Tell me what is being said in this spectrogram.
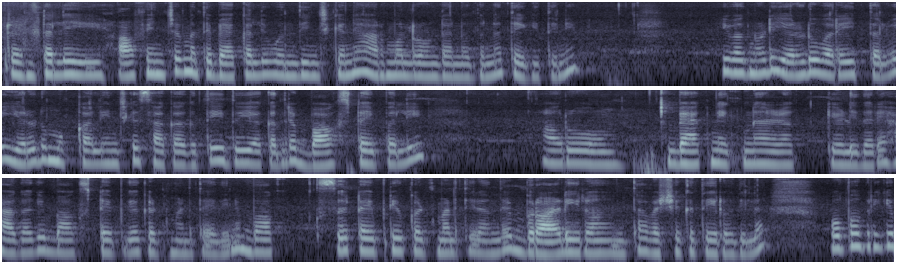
ಫ್ರಂಟಲ್ಲಿ ಹಾಫ್ ಇಂಚು ಮತ್ತು ಬ್ಯಾಕಲ್ಲಿ ಒಂದು ಇಂಚ್ಗೆ ಆರ್ಮಲ್ ರೌಂಡ್ ಅನ್ನೋದನ್ನು ತೆಗಿತೀನಿ. ಇವಾಗ ನೋಡಿ ಎರಡೂವರೆ ಇತ್ತಲ್ವ? ಎರಡು ಮುಕ್ಕಾಲು ಇಂಚ್ಗೆ ಸಾಕಾಗುತ್ತೆ. ಇದು ಯಾಕಂದರೆ ಬಾಕ್ಸ್ ಟೈಪಲ್ಲಿ ಅವರು ಬ್ಯಾಕ್ ನೆಕ್ನ ಕೇಳಿದ್ದಾರೆ. ಹಾಗಾಗಿ ಬಾಕ್ಸ್ ಟೈಪ್ಗೆ ಕಟ್ ಮಾಡ್ತಾ ಇದ್ದೀನಿ. ಬಾಕ್ಸ್ ಟೈಪ್ ನೀವು ಕಟ್ ಮಾಡ್ತೀರಾ ಅಂದರೆ ಬ್ರಾಡ್ ಇರೋ ಅವಶ್ಯಕತೆ ಇರೋದಿಲ್ಲ. ಒಬ್ಬೊಬ್ಬರಿಗೆ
